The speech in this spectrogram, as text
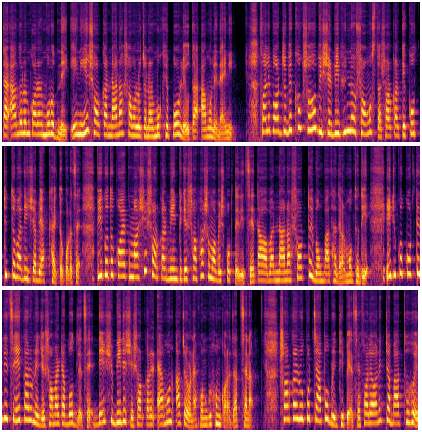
তার আন্দোলন করার মুরদ নেই। এ নিয়ে সরকার নানা সমালোচনার মুখে পড়লেও তা আমলে নেয়নি। ফলে পর্যবেক্ষক সহ বিশ্বের বিভিন্ন সংস্থা সরকারকে কর্তৃত্ববাদী হিসাবে আখ্যায়িত করেছে। বিগত কয়েক মাসে সরকার বিএনপিকে সভা সমাবেশ করতে দিচ্ছে, তাও আবার নানা শর্ত এবং বাধা দেওয়ার মধ্য দিয়ে। এটুকু করতে দিচ্ছে এ কারণে যে সময়টা বদলেছে, দেশ বিদেশে সরকারের এমন আচরণ এখন গ্রহণ করা যাচ্ছে না। সরকারের উপর চাপও বৃদ্ধি পেয়েছে, ফলে অনেকটা বাধ্য হয়ে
